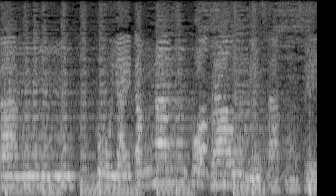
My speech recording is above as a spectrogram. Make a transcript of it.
กัน ผู้ใหญ่กำนันพวกเรามีศักดิ์ศรี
